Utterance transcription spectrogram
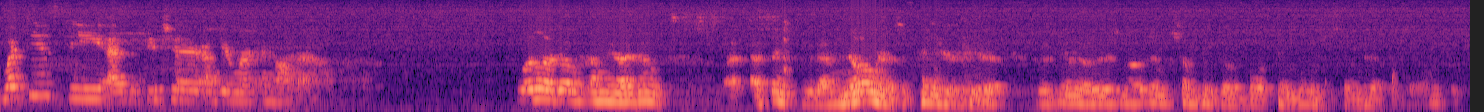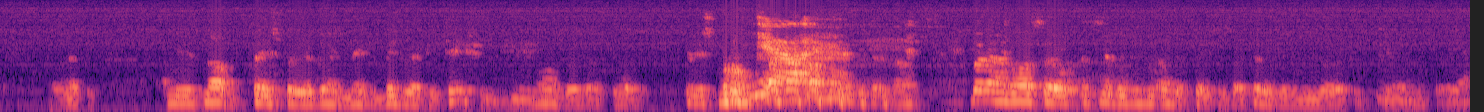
what do you see as the future of your work in Malta? Well, I don't, I mean, I don't, I, I think that I'm known as a painter here, but, you know, there's no, then some people have bought paintings and don't I mean, it's not a place where you're going to make a big reputation. After all, it's a pretty small Yeah. town, you know. But I've also exhibited in other places, I have in New York and so on. so- Yeah.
